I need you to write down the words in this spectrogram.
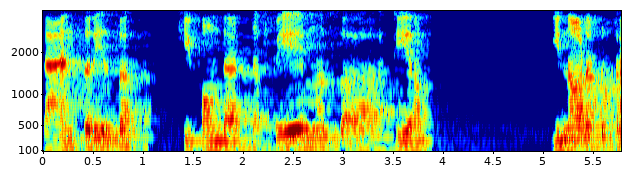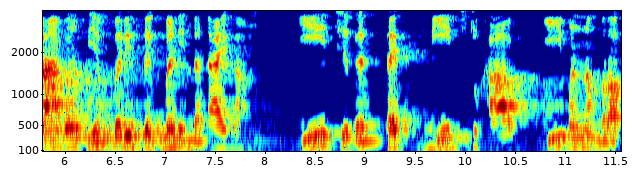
The answer is uh, he found that the famous uh, theorem in order to traverse every segment in the diagram, each vertex needs to have even number of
